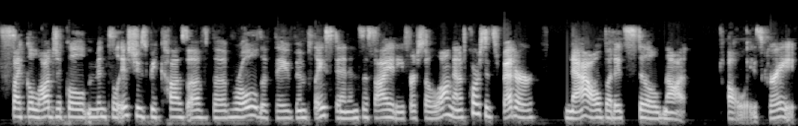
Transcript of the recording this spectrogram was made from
psychological mental issues because of the role that they've been placed in in society for so long. And of course, it's better now, but it's still not always great.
